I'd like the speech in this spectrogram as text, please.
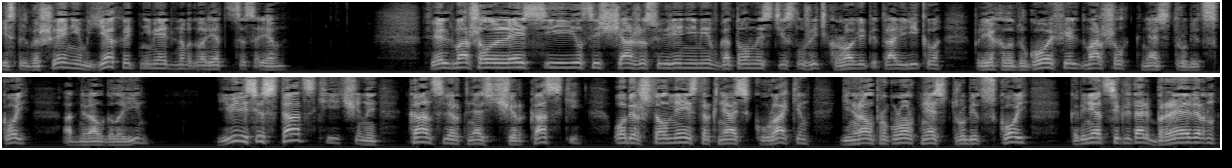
и с приглашением ехать немедленно во дворец цесаревны. Фельдмаршал Лесси явился сейчас же с уверениями в готовности служить крови Петра Великого. Приехал и другой фельдмаршал, князь Трубецкой, адмирал Головин. Явились и статские чины, канцлер князь Черкасский, обершталмейстер князь Куракин, генерал-прокурор князь Трубецкой, кабинет-секретарь Бреверн,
